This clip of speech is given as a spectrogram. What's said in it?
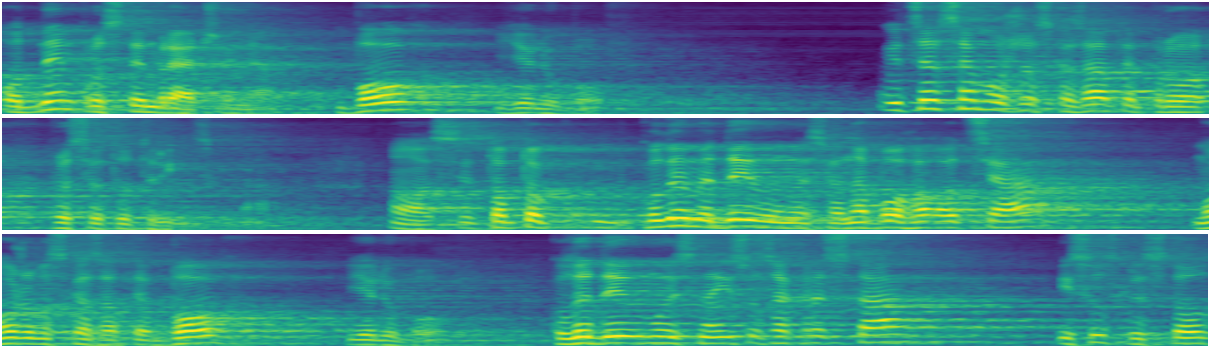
одним простим реченням: Бог є любов. І це все можна сказати про, про Святу Трійцю. Ось, тобто, коли ми дивимося на Бога Отця, можемо сказати, Бог є любов. Коли дивимося на Ісуса Христа, Ісус Христос,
